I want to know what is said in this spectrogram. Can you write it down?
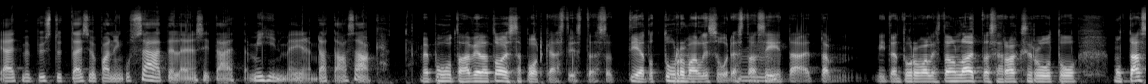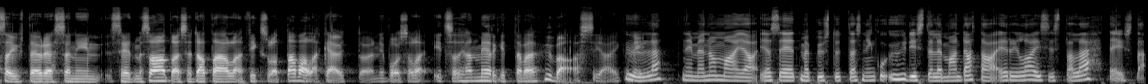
ja että me pystyttäisiin jopa niin kuin säätelemään sitä, että mihin meidän dataa saa käyttää. Me puhutaan vielä toisessa podcastissa tässä tietoturvallisuudesta mm-hmm. siitä, että miten turvallista on laittaa se raksi ruutuun, mutta tässä yhteydessä niin se, että me saataisiin se data jollain fiksulla tavalla käyttöön, niin voisi olla itse asiassa ihan merkittävä ja hyvä asia, eikö niin? Kyllä, niin? nimenomaan, ja, ja se, että me pystyttäisiin niinku yhdistelemään dataa erilaisista lähteistä,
